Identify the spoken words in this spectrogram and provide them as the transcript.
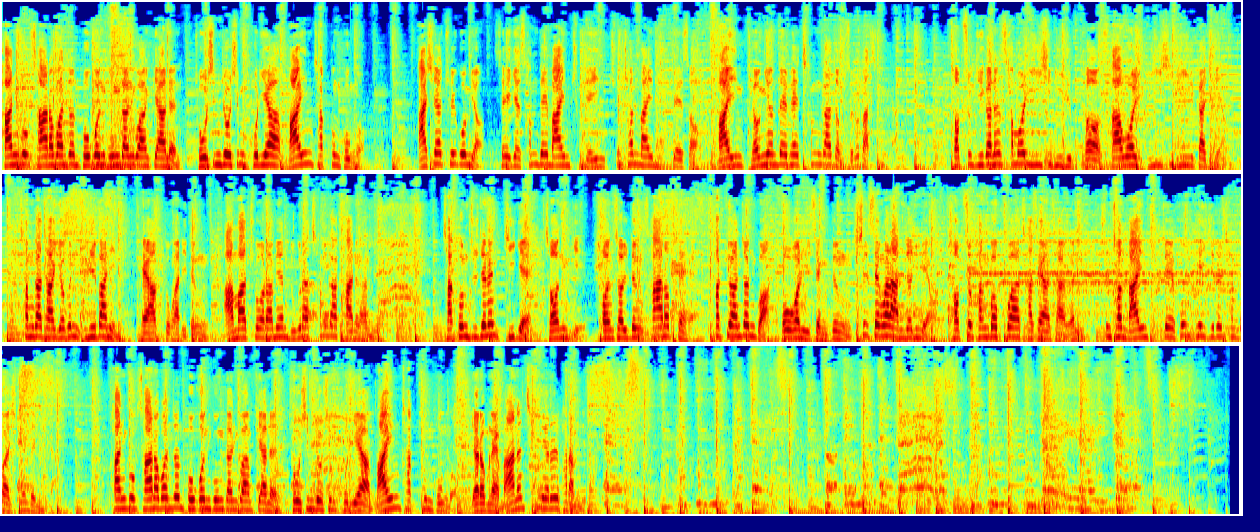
한국산업안전보건공단과 함께하는 조심조심 코리아 마임 작품 공모. 아시아 최고며 세계 3대 마임 축제인 춘천 마임 축제에서 마임 경연대회 참가 접수를 받습니다. 접수 기간은 3월 22일부터 4월 22일까지며 참가 자격은 일반인, 대학 동아리 등 아마추어라면 누구나 참가 가능합니다. 작품 주제는 기계, 전기, 건설 등 산업대해, 학교 안전과 보건위생 등 실생활 안전이며 접수 방법과 자세한 사항은 춘천 마임축제 홈페이지를 참고하시면 됩니다. 한국산업안전보건공단과 함께하는 조심조심 코리아 마임 작품 공모 여러분의 많은 참여를 바랍니다.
